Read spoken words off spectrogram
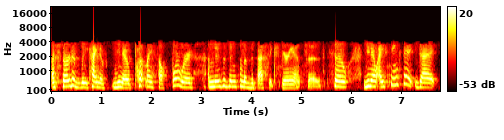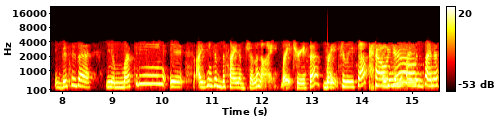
assertively kind of you know put myself forward, and those have been some of the best experiences. So you know, I think that that this is a you know, marketing, it's, I think of the sign of Gemini, right, Theresa? Right, Theresa? Hell I think yeah. of the sign of,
